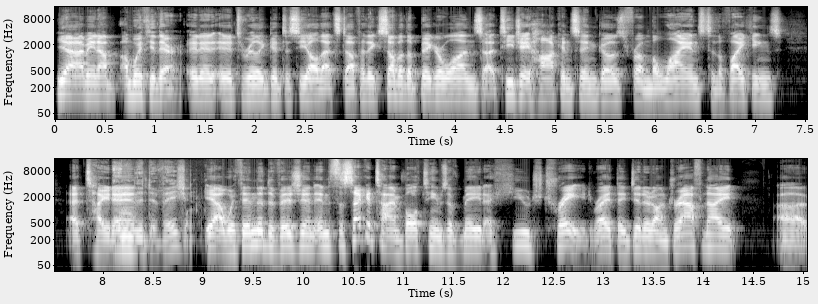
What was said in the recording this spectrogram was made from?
Yeah, I mean, I'm, I'm with you there. It, it, it's really good to see all that stuff. I think some of the bigger ones, uh, TJ Hockenson goes from the Lions to the Vikings at tight end. In the division. Yeah, within the division. And it's the second time both teams have made a huge trade, right? They did it on draft night. Uh,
